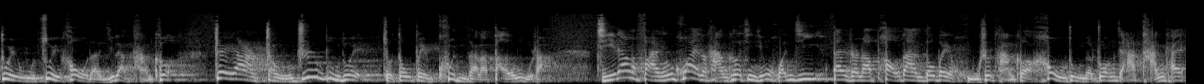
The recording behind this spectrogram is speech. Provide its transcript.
队伍最后的一辆坦克，这样整支部队就都被困在了道路上。几辆反应快的坦克进行还击，但是呢，炮弹都被虎式坦克厚重的装甲弹开。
